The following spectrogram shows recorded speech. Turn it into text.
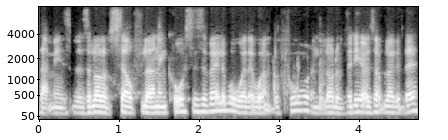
That means there's a lot of self learning courses available where there weren't before, and a lot of videos uploaded there.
